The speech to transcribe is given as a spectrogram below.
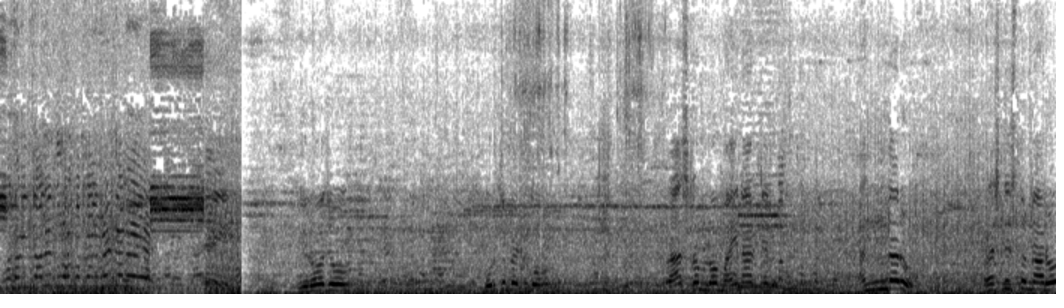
కొనసాగించాలి దుల్హన్ పథకాన్ని వెంటనే ఈరోజు గుర్తుపెట్టుకో రాష్ట్రంలో మైనార్టీలు అందరూ ప్రశ్నిస్తున్నారు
